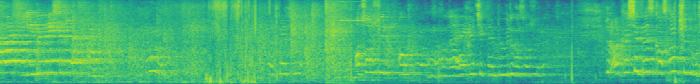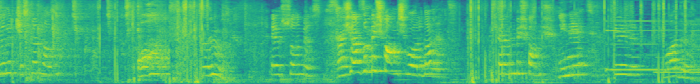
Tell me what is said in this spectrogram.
yavaş 25'e kadar say. Arkadaşlar asansör Aa, gerçekten dövdük asansörü. Dur arkadaşlar biraz kasmaya başladı. Buraları kesmem lazım. Oha. Sığır mı? Evet susalım biraz. Sen- Şarjım 5 kalmış bu arada. Evet. Şarjım 5 kalmış. Yemin et. Yemin ederim. Vardı.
